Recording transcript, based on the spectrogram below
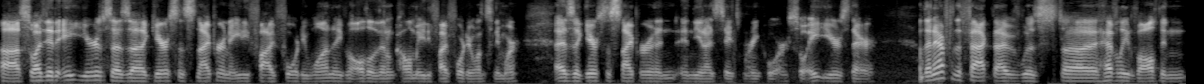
Uh, so I did eight years as a garrison sniper in 8541, even although they don't call them 8541s anymore, as a garrison sniper in, in the United States Marine Corps. So eight years there. Then after the fact, I was uh, heavily involved in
